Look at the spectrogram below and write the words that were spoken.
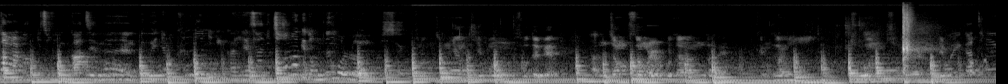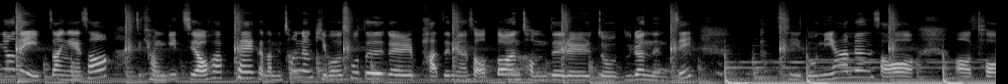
때까지는 왜냐면 큰 돈이니까 예산이 천억이 넘는 걸로 알고 있어요. 청년 기본 소득은 안정성을 보장한다는 굉장히 좋은 기능을 저희가. 청년의 입장에서 이제 경기 지역 화폐, 그다음에 청년 기본 소득을 받으면서 어떠한 점들을 좀 누렸는지 같이 논의하면서 어, 더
